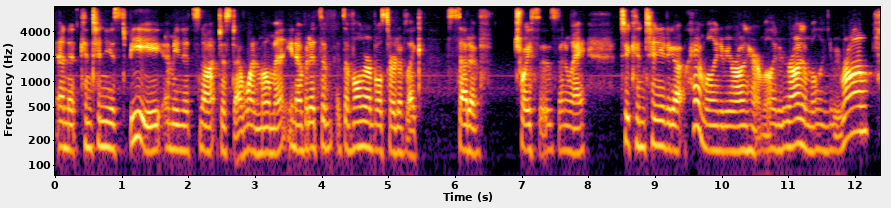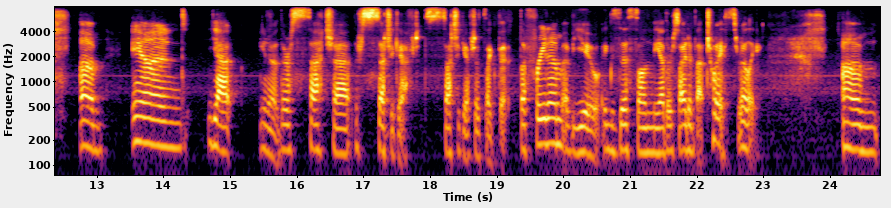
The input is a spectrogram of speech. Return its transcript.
and it continues to be. I mean it's not just a one moment you know but it's a it's a vulnerable sort of like set of choices in a way to continue to go okay i'm willing to be wrong here. I'm willing to be wrong. I'm willing to be wrong. Um, and yet you know there's such a there's such a gift such a gift it's like the, the freedom of you exists on the other side of that choice really um,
